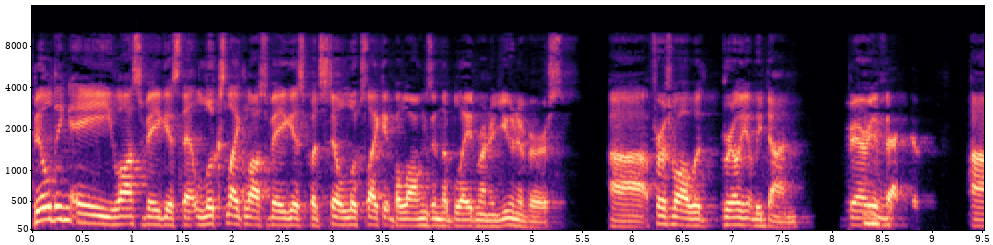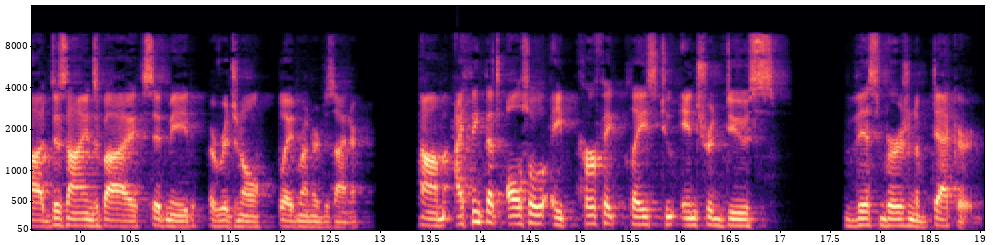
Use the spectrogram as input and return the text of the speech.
building a Las Vegas that looks like Las Vegas but still looks like it belongs in the Blade Runner universe. Uh, first of all, was brilliantly done, very Mhm. effective. Uh, designs by Syd Mead, original Blade Runner designer. Um, I think that's also a perfect place to introduce this version of Deckard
